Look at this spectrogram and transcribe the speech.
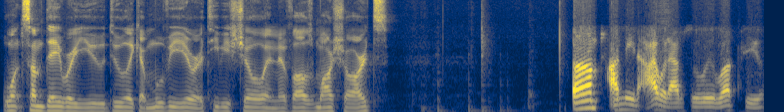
one someday where you do like a movie or a TV show and involves martial arts? Um, I mean, I would absolutely love to.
